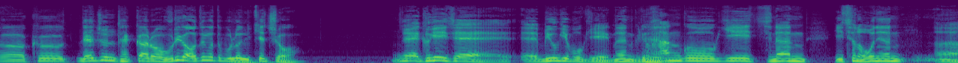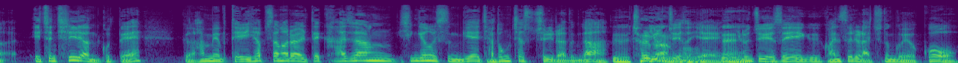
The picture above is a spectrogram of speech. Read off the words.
어 그 내준 대가로 우리가 얻은 것도 물론 있겠죠. 네, 그게 이제 예, 미국이 보기에는 그리고 네. 한국이 지난 2005년 어 2007년 그때 그 한미 FTA 협상을 할 때 가장 신경을 쓴 게 자동차 수출이라든가 네, 이런 쪽에서 뭐. 예, 네. 이런 쪽에서의 그 관세를 낮추는 거였고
